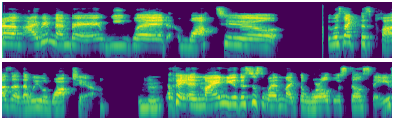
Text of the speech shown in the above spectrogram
Um, I remember we would walk to. It was like this plaza that we would walk to. Mm-hmm. Okay, and mind you, this is when like the world was still safe.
